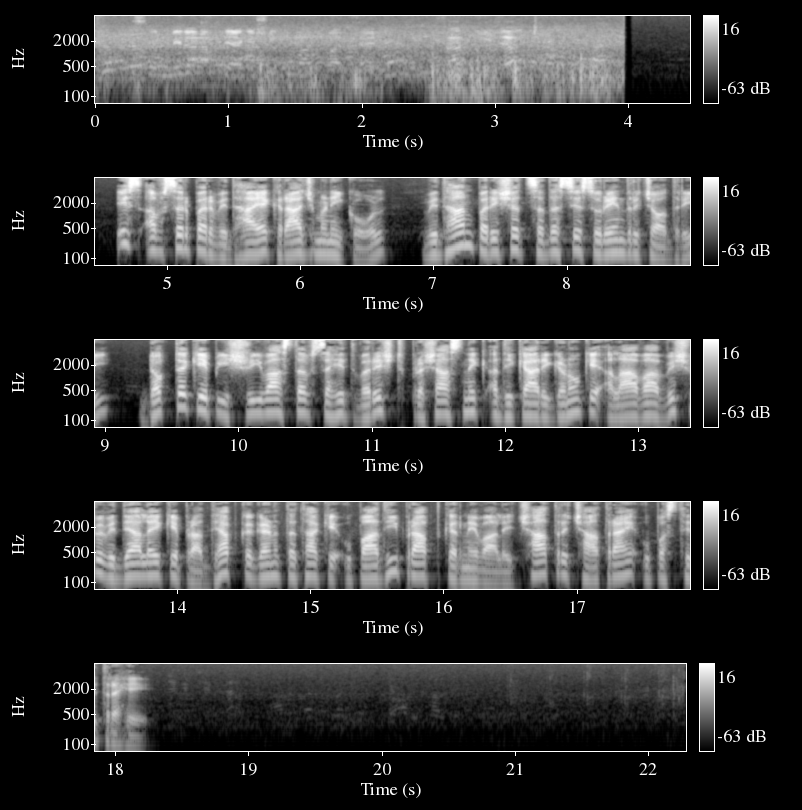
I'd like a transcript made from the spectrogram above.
इस अवसर पर विधायक राजमणि कोल, विधान परिषद सदस्य Surendra Chaudhary, doctor K P Srivastava सहित वरिष्ठ प्रशासनिक अधिकारीगणों के अलावा विश्वविद्यालय के प्राध्यापकगण तथा के उपाधि प्राप्त करने वाले छात्र छात्राएँ उपस्थित रहे।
